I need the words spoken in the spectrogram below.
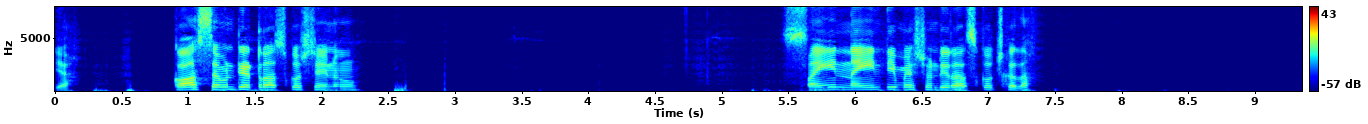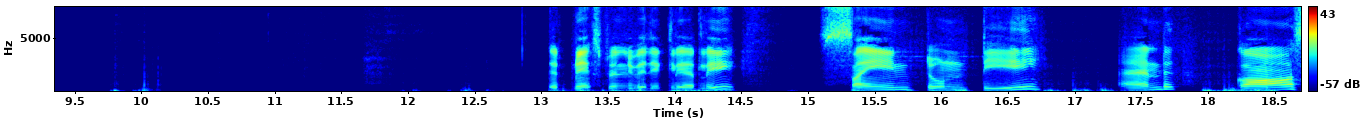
yeah cos seventy at రాసుకోవచ్చు నేను. సైన్ నైంటీ మైనస్ ట్వంటీ రాసుకోవచ్చు కదా. Let me explain very clearly sine twenty and cos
